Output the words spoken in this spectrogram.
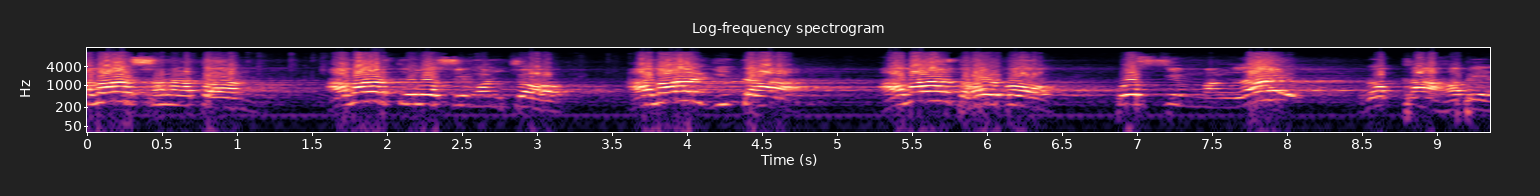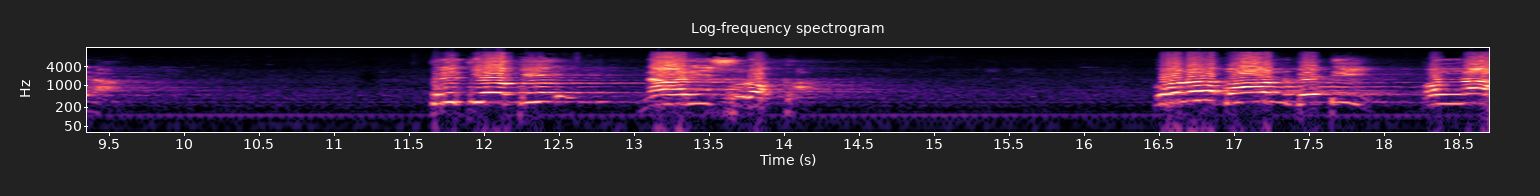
আমার সনাতন, আমার তুলসী মঞ্চ, আমার গীতা, আমার ধর্ম পশ্চিম বাংলায় রক্ষা হবে না। তৃতীয় কি? নারী সুরক্ষা। কোন বোন, বেটি, কন্যা,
